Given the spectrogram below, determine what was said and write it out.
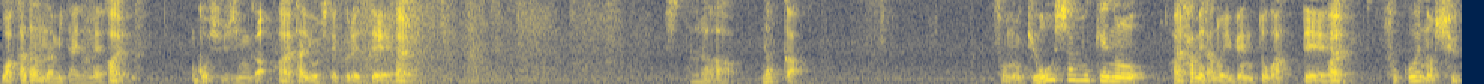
若旦那みたいなね、はい。ご主人がはい。対応してくれて、はい。したらなんかその業者向けのはい。カメラのイベントがあって、はい。そこへの出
